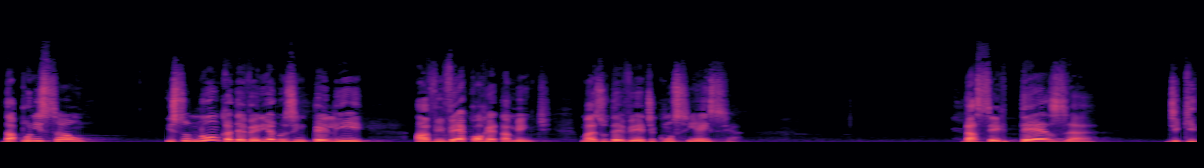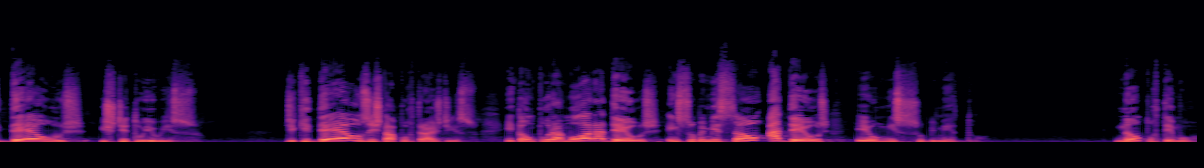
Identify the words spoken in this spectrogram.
da punição, Isso nunca deveria nos impelir a viver corretamente, mas o dever de consciência. Da certeza de que Deus instituiu isso, de que Deus está por trás disso. Então, por amor a Deus, em submissão a Deus, eu me submeto. Não por temor.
